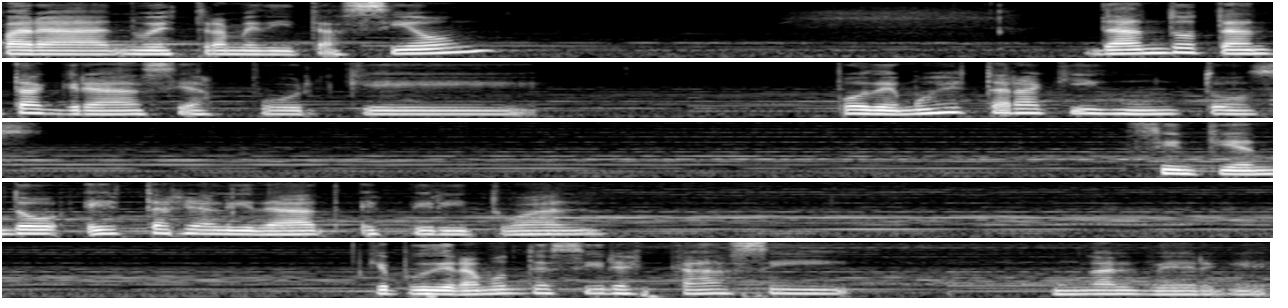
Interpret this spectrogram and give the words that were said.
para nuestra meditación, dando tantas gracias porque podemos estar aquí juntos sintiendo esta realidad espiritual que pudiéramos decir es casi un albergue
